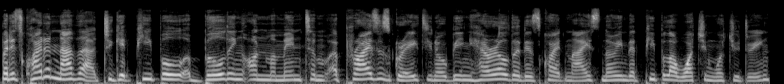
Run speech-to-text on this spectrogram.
But it's quite another to get people building on momentum. A prize is great, you know, being heralded is quite nice, knowing that people are watching what you're doing.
